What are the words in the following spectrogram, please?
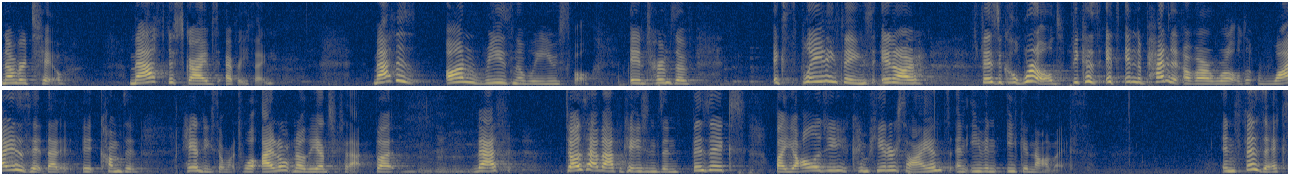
Number two, math describes everything. Math is unreasonably useful in terms of explaining things in our physical world because it's independent of our world. Why is it that it, it comes in handy so much? Well, I don't know the answer to that, but math does have applications in physics, biology, computer science, and even economics. In physics,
